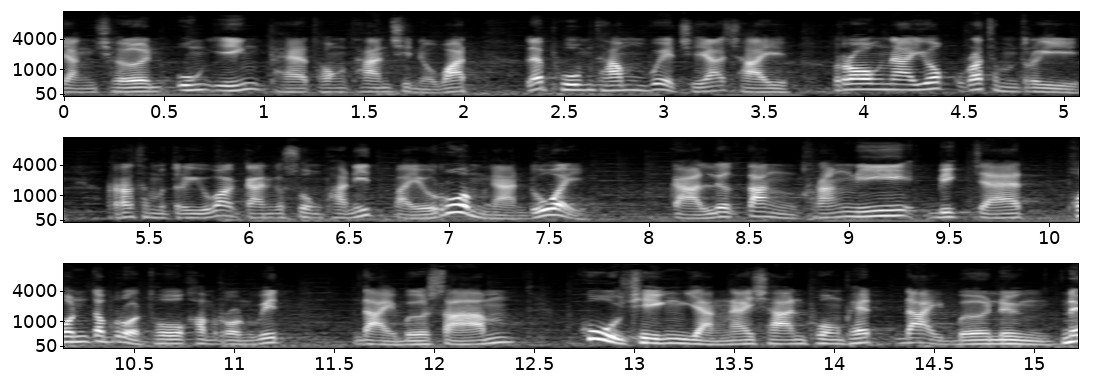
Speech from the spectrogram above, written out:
ย่างเชิญอุ้งอิงแพทองทานชินวัตรและภูมิธรรมเวชยชัย รองนายกรัฐมนตรี รัฐมนตรีว่าการกระทรวงพาณิชย์ไปร่วมงานด้วย การเลือกตั้งครั้งนี้บิ๊กแจ๊ดพลตำรวจโทคำรณวิทย์ได้เบอร์ 3คู่ชิงอย่างนายชาญพวงเพชรได้เบอร์หนึ่ง ใน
